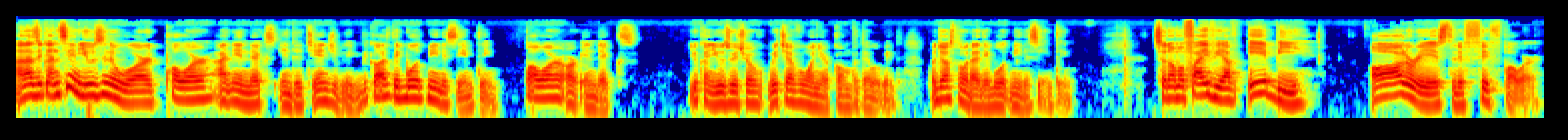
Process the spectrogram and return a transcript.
And as you can see, I'm using the word power and index interchangeably because they both mean the same thing. Power or index. You can use whichever, whichever one you're comfortable with. But just know that they both mean the same thing. So number 5, we have AB all raised to the fifth power.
